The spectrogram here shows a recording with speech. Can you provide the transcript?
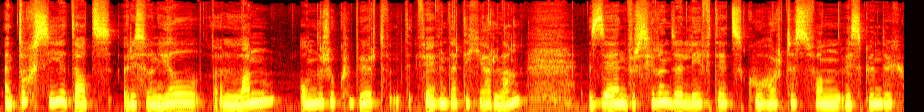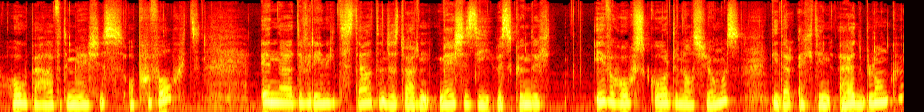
En toch zie je dat er is zo'n heel lang onderzoek gebeurd, 35 jaar lang, zijn verschillende leeftijdscohortes van wiskundig hoogbehaafde meisjes opgevolgd in eh, de Verenigde Staten. Dus het waren meisjes die wiskundig even hoog scoorden als jongens, die daar echt in uitblonken.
